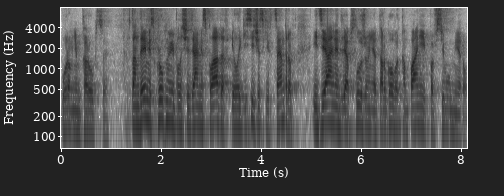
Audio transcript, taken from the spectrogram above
уровнем коррупции – в тандеме с крупными площадями складов и логистических центров, идеальный для обслуживания торговых компаний по всему миру.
